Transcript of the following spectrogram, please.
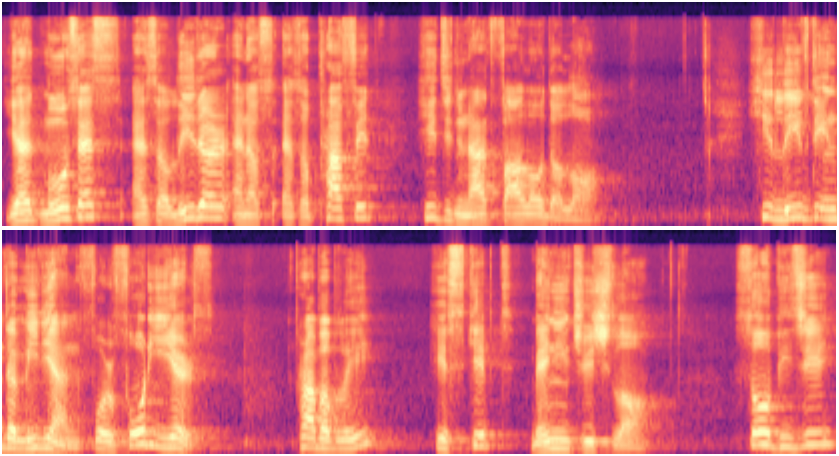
Yet Moses, as a leader and as, as a prophet, he did not follow the law. He lived in the Midian for 40 years. Probably he skipped many Jewish law, so busy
